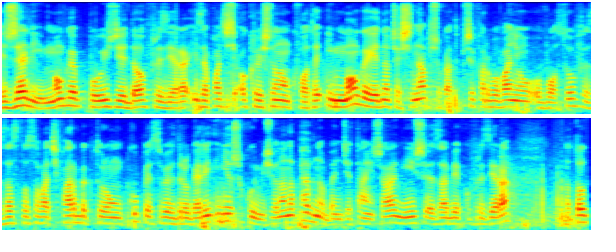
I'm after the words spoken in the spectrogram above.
Jeżeli mogę pójść do fryzjera i zapłacić określoną kwotę i mogę jednocześnie na przykład przy farbowaniu włosów zastosować farbę, którą kupię sobie w drogerii i nie oszukujmy się, ona na pewno będzie tańsza niż zabieg u fryzjera, no to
